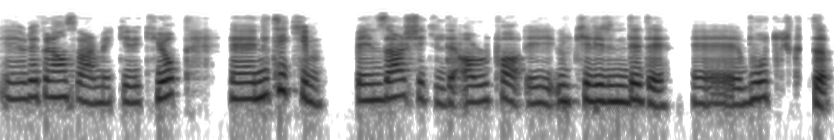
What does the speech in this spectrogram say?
e, referans vermek gerekiyor. E, nitekim benzer şekilde Avrupa e, ülkelerinde de e, bu çıktı.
